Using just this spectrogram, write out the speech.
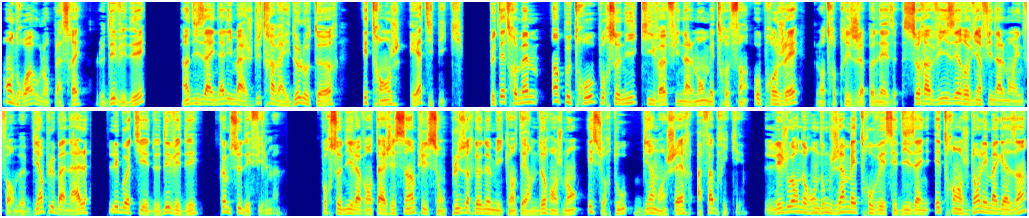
endroit où l'on placerait le DVD. Un design à l'image du travail de l'auteur, étrange et atypique. Peut-être même un peu trop pour Sony qui va finalement mettre fin au projet. L'entreprise japonaise se ravise et revient finalement à une forme bien plus banale, les boîtiers de DVD comme ceux des films. Pour Sony, l'avantage est simple, ils sont plus ergonomiques en termes de rangement et surtout bien moins chers à fabriquer. Les joueurs n'auront donc jamais trouvé ces designs étranges dans les magasins,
